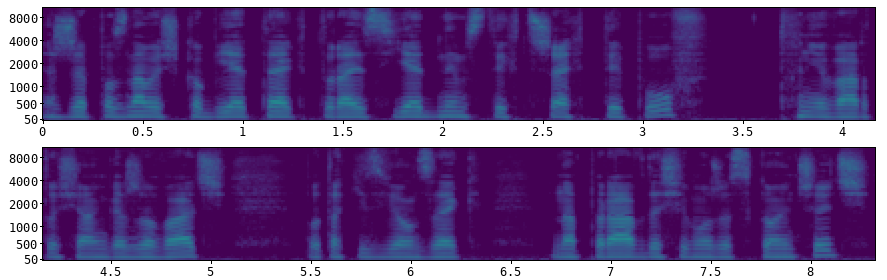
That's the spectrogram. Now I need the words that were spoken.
że poznałeś kobietę, która jest jednym z tych trzech typów, to nie warto się angażować, bo taki związek naprawdę się może skończyć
